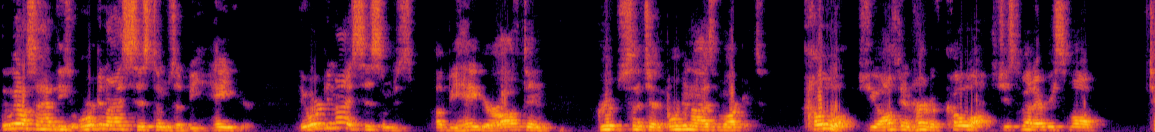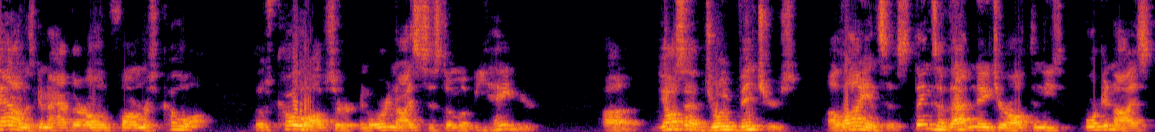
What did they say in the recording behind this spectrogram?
Then we also have these organized systems of behavior. The organized systems of behavior are often groups such as organized markets, co-ops. You often heard of co-ops. Just about every small town is going to have their own farmers co-op. Those co-ops are an organized system of behavior. Uh, you also have joint ventures, alliances, things of that nature often these organized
